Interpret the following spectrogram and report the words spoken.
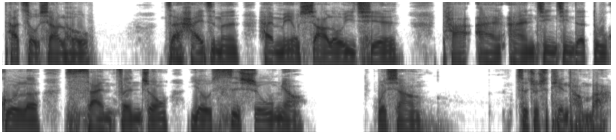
他走下楼，在孩子们还没有下楼以前，他安安静静的度过了三分钟又四十五秒。我想，这就是天堂吧。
